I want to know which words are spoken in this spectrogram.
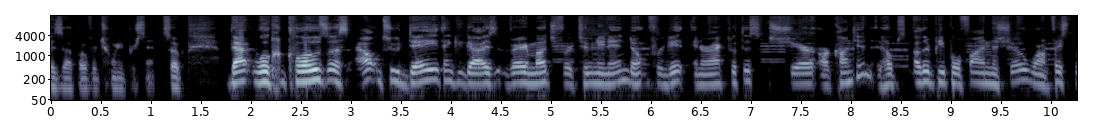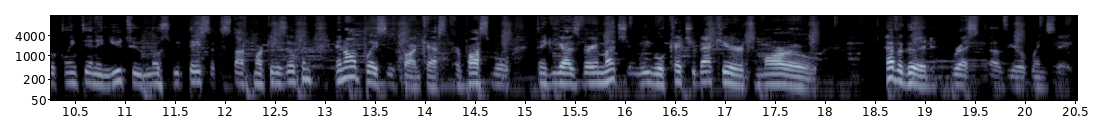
is up over 20%. So that will close us out today. Thank you guys very much for tuning in. Don't forget, interact with us, share our content. It helps other people find the show. We're on Facebook, LinkedIn, and YouTube most weekdays that the stock market is open and all places podcasts are possible. Thank you guys very much, and we will catch you back here tomorrow. Have a good rest of your Wednesday.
